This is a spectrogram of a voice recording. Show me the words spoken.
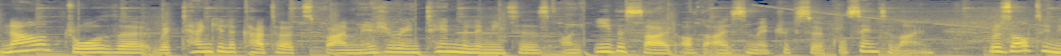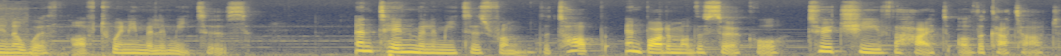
Now draw the rectangular cutouts by measuring 10 millimeters on either side of the isometric circle center line, resulting in a width of 20 millimeters, and 10 millimeters from the top and bottom of the circle to achieve the height of the cutout.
